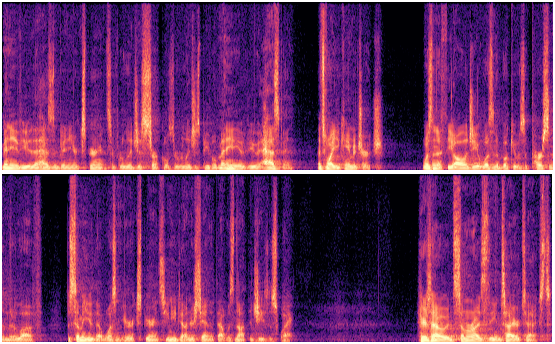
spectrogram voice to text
Many of you, that hasn't been your experience of religious circles or religious people. Many of you, it has been. That's why you came to church. It wasn't a theology, it wasn't a book, it was a person and their love. But some of you, that wasn't your experience. You need to understand that that was not the Jesus way. Here's how I would summarize the entire text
